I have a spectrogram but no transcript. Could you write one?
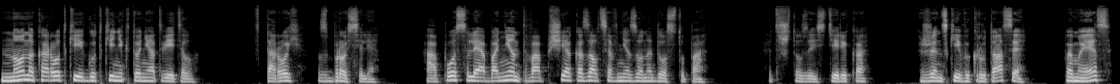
но на короткие гудки никто не ответил. Второй сбросили. А после абонент вообще оказался вне зоны доступа. Это что за истерика? Женские выкрутасы? ПМС?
